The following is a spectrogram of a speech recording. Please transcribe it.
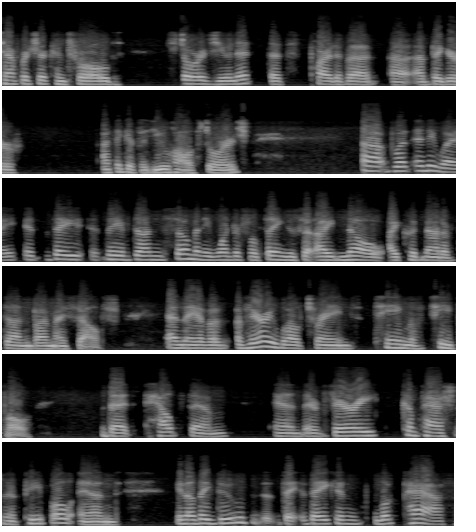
temperature controlled storage unit that's part of a, a, a bigger, I think it's a U-Haul storage. Uh, but anyway, it, they they have done so many wonderful things that I know I could not have done by myself, and they have a, a very well trained team of people that help them, and they're very compassionate people, and you know they do they they can look past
